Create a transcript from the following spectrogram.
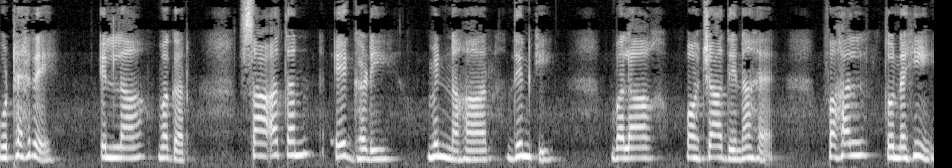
وہ ٹھہرے اللہ مگر ساعتن ایک گھڑی من نہار دن کی، بلاغ پہنچا دینا ہے، فہل تو نہیں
